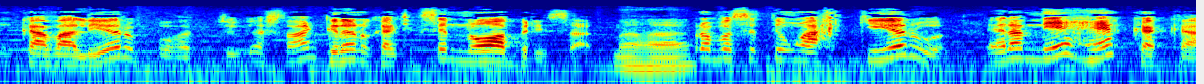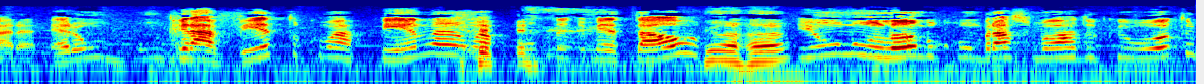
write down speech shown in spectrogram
um cavaleiro, porra, tinha que gastar uma grana, o cara tinha que ser nobre, sabe? Aham. Pra você ter um arqueiro, era merreca, cara. Era um, um graveto com uma pena, uma ponta de metal Aham. e um mulambo com um braço maior do que o outro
